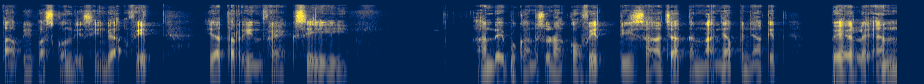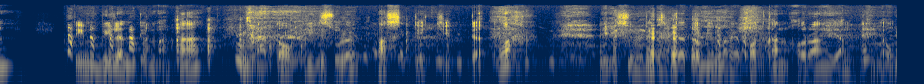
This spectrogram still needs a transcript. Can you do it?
tapi pas kondisi nggak fit, ya terinfeksi. Andai bukan zona COVID, bisa aja kenanya penyakit BLN, timbilan di mata, atau bisulan pas di jidat. Wah, bisul di jidat ini merepotkan orang yang bingung.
